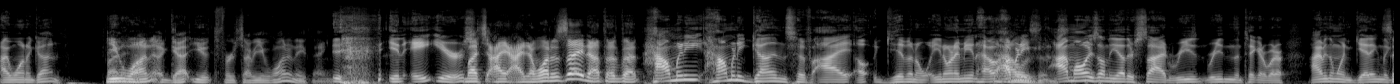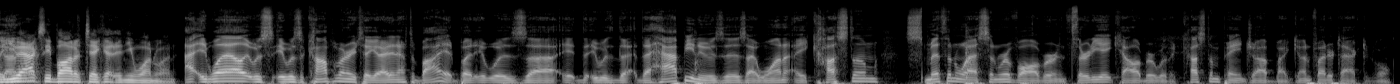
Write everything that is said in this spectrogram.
I won a gun You Friday. won a gun. You first time you won anything. in eight years. Much I, I don't want to say nothing, but how many how many guns have I uh, given away? You know what I mean? How, how many? I'm always on the other side, read, reading the ticket or whatever. I'm the one getting the so gun. you actually bought a ticket and you won one. I, well, it was it was a complimentary ticket. I didn't have to buy it, but it was uh, it, it was the the happy news is I won a custom Smith and Wesson revolver in 38 caliber with a custom paint job by Gunfighter Tactical.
